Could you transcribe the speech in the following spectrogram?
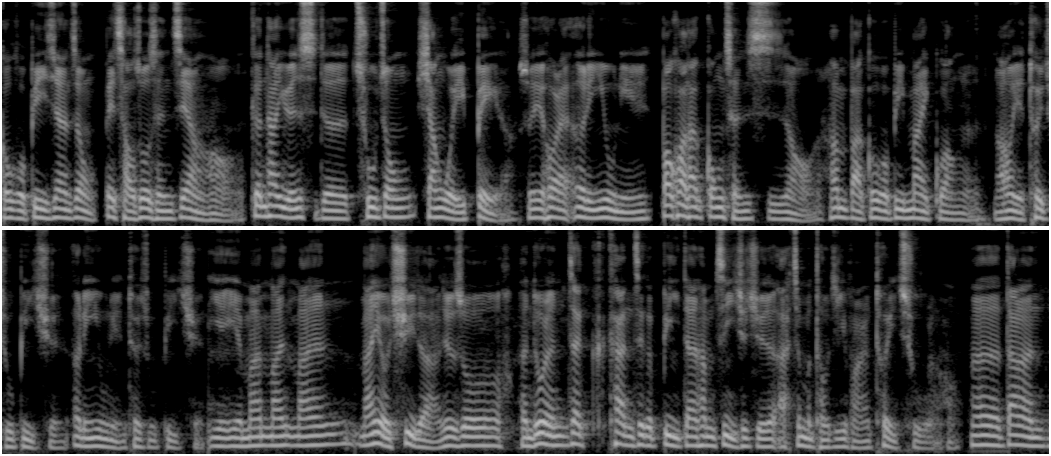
狗狗币现在这种被炒作成这样哦，跟他原始的初衷相违背了。所以后来二零一五年，包括他工程师哦，他们把狗狗币卖光了，然后也退出币圈。二零一五年退出币圈，也也蛮蛮蛮蛮有趣的啊，就是说很多人在看这个币，但他们自己就觉得啊，这么投机反而退出了哈。那当然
